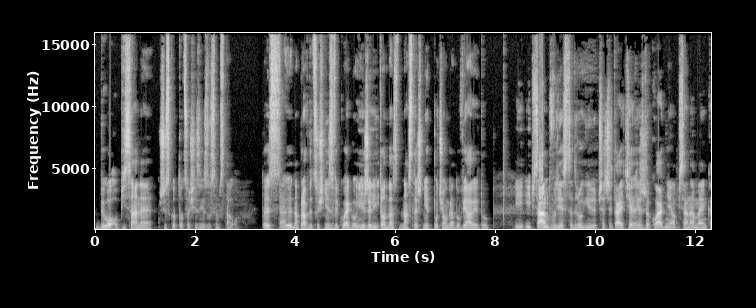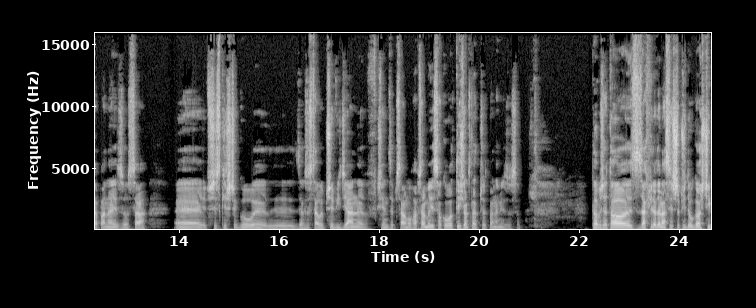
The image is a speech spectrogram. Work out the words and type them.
było opisane wszystko to, co się z Jezusem stało. To jest tak. Y, naprawdę coś niezwykłego. I, Jeżeli to nas, nas też nie pociąga do wiary, to. I, i Psalm 22, przeczytajcie, też. jak jest dokładnie opisana męka Pana Jezusa. E, wszystkie szczegóły, e, jak zostały przewidziane w Księdze Psalmów, a Psalmy jest około tysiąc lat przed Panem Jezusem. Dobrze, to za chwilę do nas jeszcze przyjdą gości i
